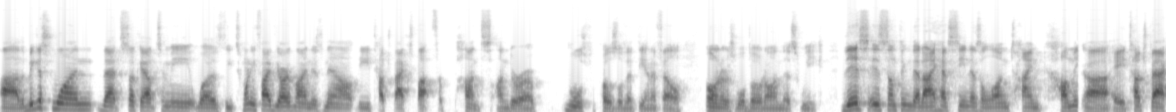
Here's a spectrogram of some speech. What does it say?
Uh, the biggest one that stuck out to me was the 25 yard line is now the touchback spot for punts under a rules proposal that the NFL owners will vote on this week. This is something that I have seen as a long time coming. Uh, a touchback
